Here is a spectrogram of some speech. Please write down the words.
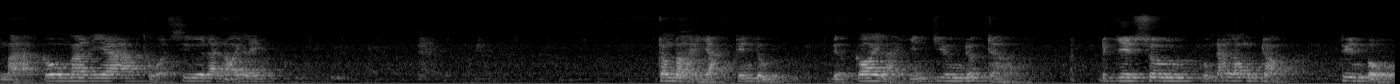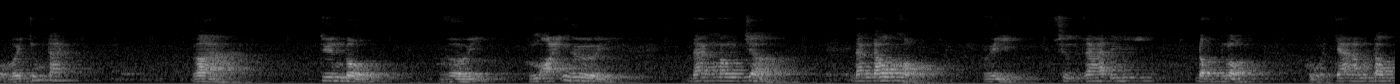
mà cô Maria thuở xưa đã nói lên. Trong bài giảng trên núi được coi là hiến chương nước trời, Đức Giêsu cũng đã long trọng tuyên bố với chúng ta và tuyên bố với mọi người đang mong chờ, đang đau khổ vì sự ra đi đột ngột của cha An Tông.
